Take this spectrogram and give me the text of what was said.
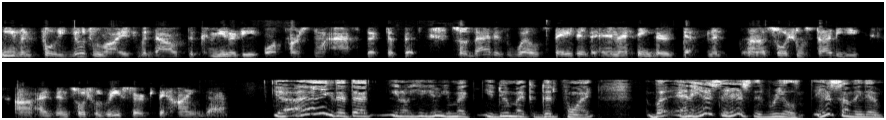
even fully utilized without the community or personal aspect of it. So that is well stated, and I think there's definite uh, social study, uh, as in social research behind that. Yeah, I think that that you know you you make you do make a good point. But and here's the here's the real here's something that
